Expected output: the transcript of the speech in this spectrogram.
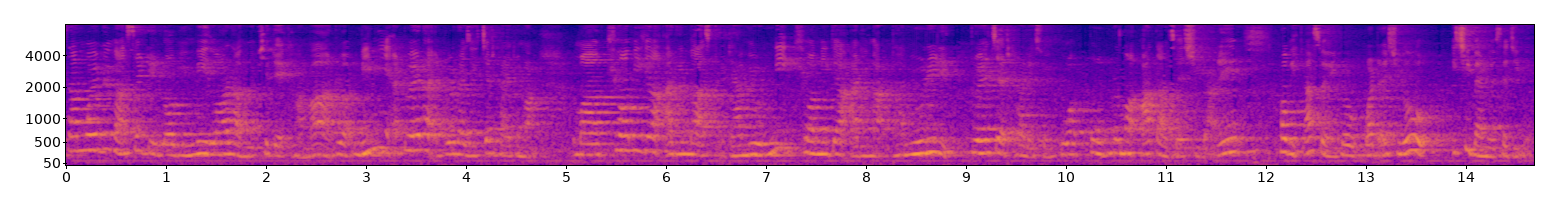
ဆမ်မွေးတွေမှာစိတ်တွေလော်ပြီးမိသွားတာမျိုးဖြစ်တဲ့အခါမှာသူကမိမိအတွဲလိုက်အတွဲလိုက်ကြီးချက်ထားတဲ့ခါမှာဒီမှာ Kyomiga Adimas ဒါမျိုးနိ Kyomiga Adima ဒါမျိုးလေးတွေတွဲချက်ထားတယ်ဆိုရင်ကိုကပုံပြမအားတာချက်ရှိပါတယ်ဟုတ်ပြီအဲ့ဆိုရင်တို့ what issue ကို Ichiban ကိုဆက်ကြည့်မယ်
